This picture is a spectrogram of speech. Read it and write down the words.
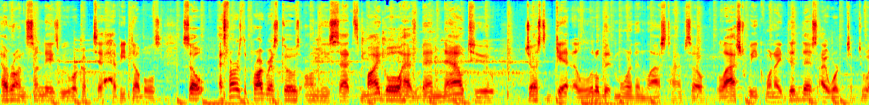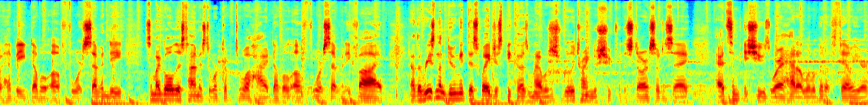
However, on Sundays, we work up to heavy doubles. So, as far as the progress goes on these sets, my goal has been now to just get a little bit more than last time. So last week when I did this, I worked up to a heavy double of 470. So my goal this time is to work up to a high double of 475. Now the reason I'm doing it this way just because when I was just really trying to shoot for the stars, so to say, I had some issues where I had a little bit of failure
